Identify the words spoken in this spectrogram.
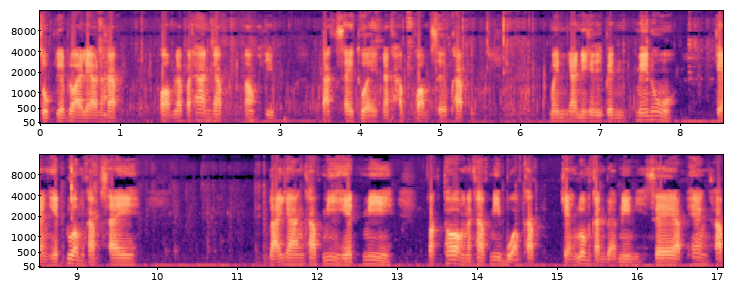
สุกเรียบร้อยแล้วนะครับพร้อมรับประทานครับเอาคลิปตักใส่ถ้วยนะครับพร้อมเสิร์ฟครับ มนอันนี้ก็จะเป็นเมนูแกงเห็ดร่วมครับใส่หลายอย่างครับมีเห็ดมีฟักทองนะครับ มีบวบครับแกงร่วมกันแบบนี้นี่แซ่บแห้งครับ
